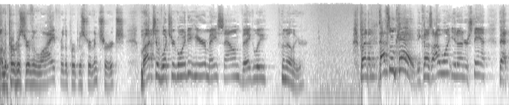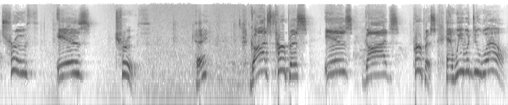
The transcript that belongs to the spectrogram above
on the purpose driven life or the purpose driven church, much of what you're going to hear may sound vaguely familiar. But that's okay because I want you to understand that truth is truth. Okay? God's purpose is God's purpose. And we would do well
